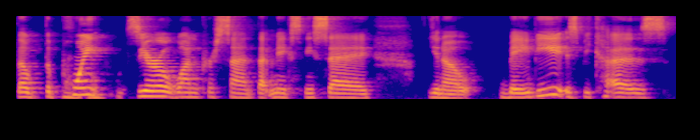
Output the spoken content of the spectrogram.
The the mm-hmm. 0.01 percent that makes me say, you know, maybe is because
